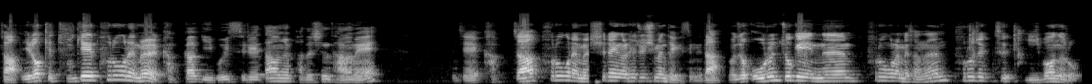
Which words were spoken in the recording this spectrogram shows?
자, 이렇게 두 개의 프로그램을 각각 EV3에 다운을 받으신 다음에 이제 각자 프로그램을 실행을 해주시면 되겠습니다. 먼저 오른쪽에 있는 프로그램에서는 프로젝트 2번으로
